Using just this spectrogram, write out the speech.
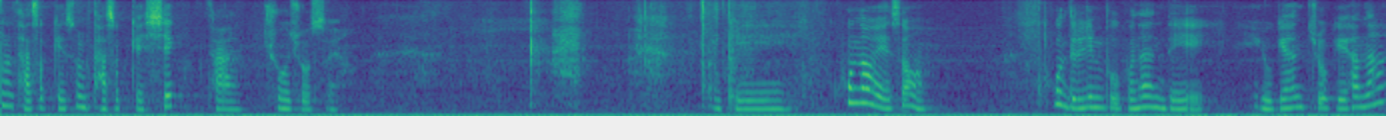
25개, 25개씩 다 주워 주었어요. 여기 코너에서 코 늘린 부분 하는데 여기 한쪽에 하나,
